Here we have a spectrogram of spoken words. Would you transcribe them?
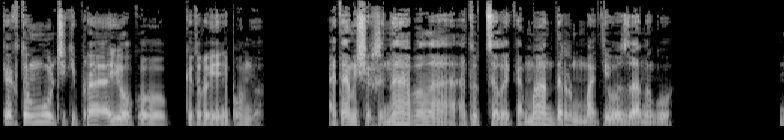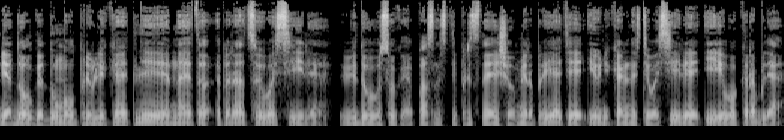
Как в том мультике про елку, которую я не помню. А там еще жена была, а тут целый командор, мать его, за ногу. Я долго думал, привлекать ли на эту операцию Василия, ввиду высокой опасности предстоящего мероприятия и уникальности Василия и его корабля.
